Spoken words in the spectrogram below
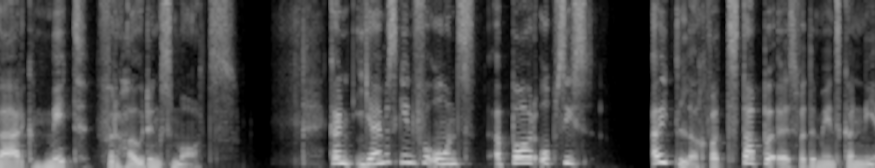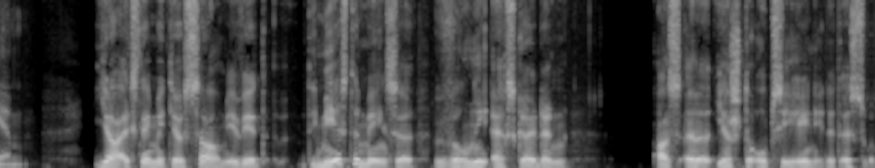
werk met verhoudingsmaats. Kan jy miskien vir ons 'n paar opsies uitlig wat stappe is wat 'n mens kan neem? Ja, ek stem met jou saam. Jy weet, die meeste mense wil nie egskeiding as 'n eerste opsie hê nie. Dit is so.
